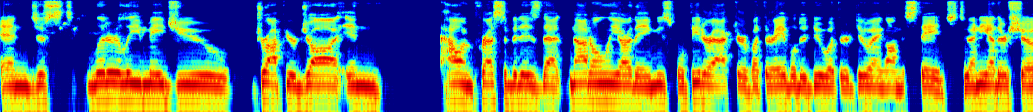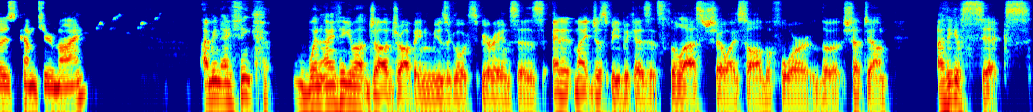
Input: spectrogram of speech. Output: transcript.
and just literally made you drop your jaw in how impressive it is that not only are they a musical theater actor, but they're able to do what they're doing on the stage. Do any other shows come to your mind? I mean, I think when I think about jaw dropping musical experiences, and it might just be because it's the last show I saw before the shutdown, I think of six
